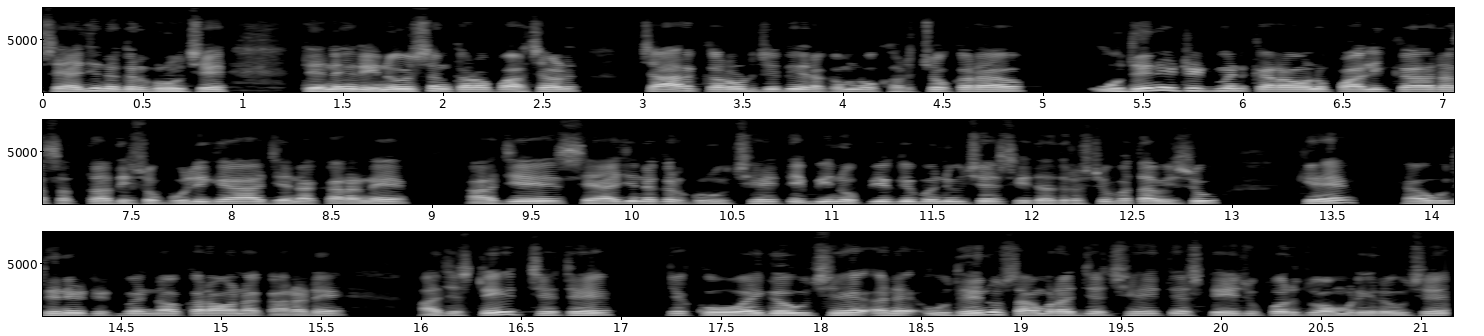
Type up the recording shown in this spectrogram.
સયાજીનગર ગૃહ છે. તેને રિનોવેશન કરવા પાછળ ચાર કરોડ જેટલી રકમનો ખર્ચો કરાયો. ઉધેની ટ્રીટમેન્ટ કરાવવાનું પાલિકાના સત્તાધીશો ભૂલી ગયા. જેના કારણે આજે સયાજીનગર ગૃહ છે તે બિનઉપયોગી બન્યું છે. સીધા દ્રશ્યો બતાવીશું કે ઉધેની ટ્રીટમેન્ટ ન કરાવવાના કારણે આ જે સ્ટેજ છે તે કોવાઈ ગયું છે અને ઉધેનું સામ્રાજ્ય છે તે સ્ટેજ ઉપર જોવા મળી રહ્યું છે.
